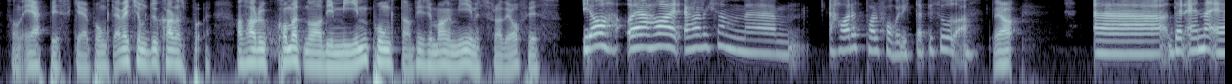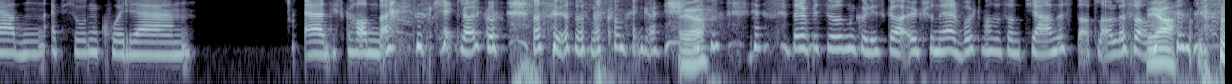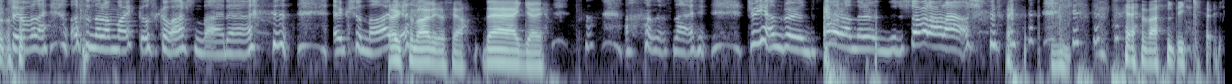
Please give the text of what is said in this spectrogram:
Sånn episke punkt. Jeg vet ikke om du kaller det Altså, har du kommet noen av de meme-punktene? Det fins jo mange memes fra The Office. ja, og jeg har, jeg har liksom eh, Jeg har et par favorittepisoder. Ja. Uh, den ene er den episoden hvor eh, eh, de skal ha den der Ok, jeg klarer ikke å være seriøs med å snakke om det engang. Ja. Den episoden hvor de skal auksjonere bort masse sånn tjenester til alle som ja. prøver det. Og så når han Michael skal være sånn der uh, auksjonarius Auksjonarius, ja. Det er gøy. Han er sånn her 300, 400, shabarash. Det er veldig gøy.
